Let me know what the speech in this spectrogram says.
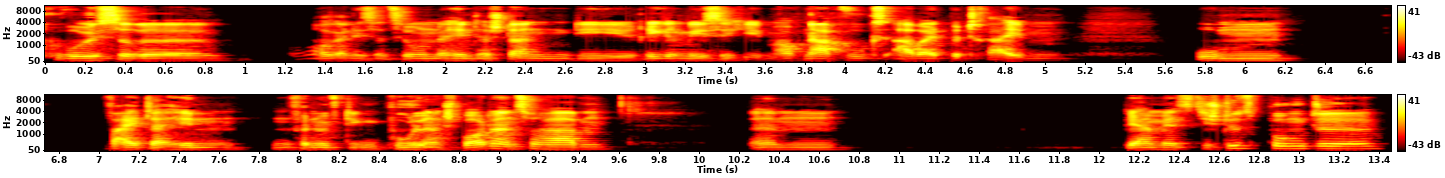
größere Organisationen dahinter standen, die regelmäßig eben auch Nachwuchsarbeit betreiben, um weiterhin einen vernünftigen Pool an Sportlern zu haben. Ähm, wir haben jetzt die Stützpunkte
